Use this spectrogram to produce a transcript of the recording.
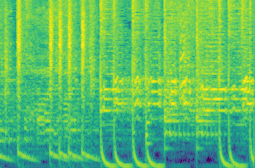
Mal.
